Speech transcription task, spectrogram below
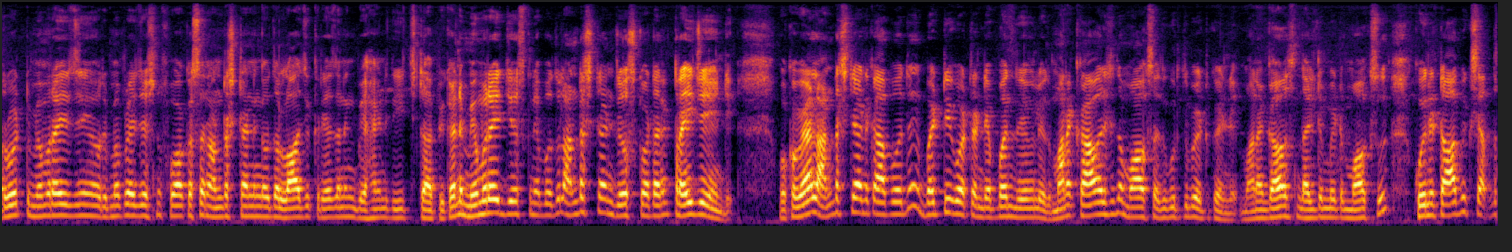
rote memorising memorisation focus and understanding of the logic reasoning behind the each topic అంటే మెమరైజ్ చేసుకునే బదులు అండర్స్టాండ్ చేసుకోవడానికి ట్రై చేయండి. ఒకవేళ అండర్స్టాండ్ కాకపోతే బట్టి కొట్టండి. ఇబ్బంది ఏం లేదు. మనకు కావాల్సిన మార్క్స్ అది గుర్తుపెట్టుకోండి. మనకు కావాల్సిన అల్టిమేట్ మార్క్స్ కొన్ని టాపిక్స్ ఎంత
